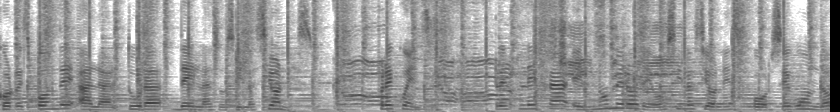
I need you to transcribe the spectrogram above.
corresponde a la altura de las oscilaciones. Frecuencia, refleja el número de oscilaciones por segundo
